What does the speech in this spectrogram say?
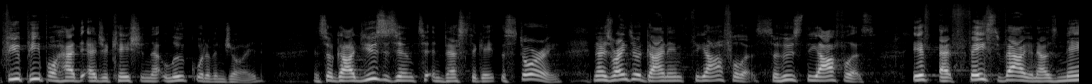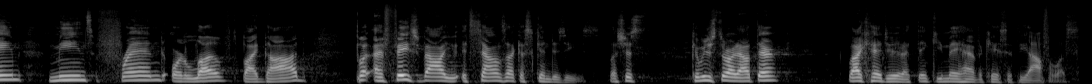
Few people had the education that Luke would have enjoyed. And so God uses him to investigate the story. Now he's writing to a guy named Theophilus. So who's Theophilus? If at face value, now his name means friend or loved by God, but at face value, it sounds like a skin disease. Let's just, can we just throw it out there? Like, hey, dude, I think you may have a case of Theophilus.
